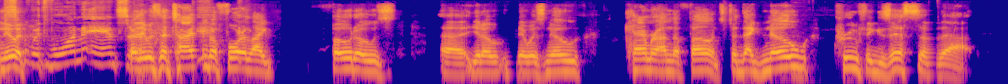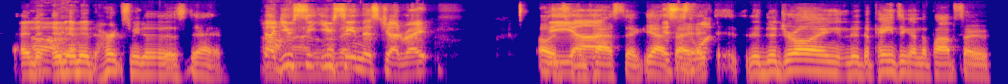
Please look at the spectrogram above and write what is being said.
knew it. with one answer. But it was the time before like photos, uh, you know, there was no camera on the phone. So like no proof exists of that. And, Oh, and, yeah. and it hurts me to this day. Judd, Oh, you've seen you've it. seen this, Judd, right? Oh, The, it's uh, fantastic. yes. I, the one- the, the drawing, the, the painting on the pop star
